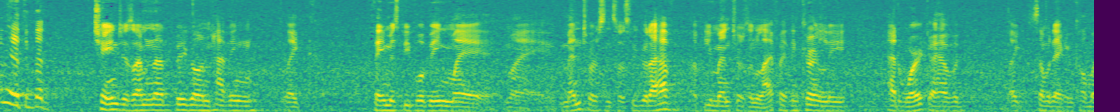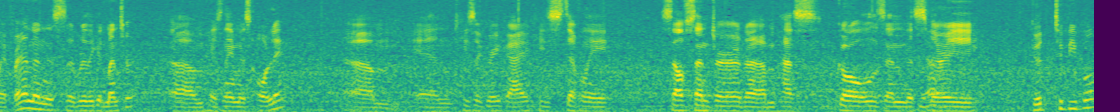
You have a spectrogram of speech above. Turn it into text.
I mean, I think that changes. I'm not big on having like famous people being my my mentors and so to speak, but I have a few mentors in life. I think currently at work I have a like somebody I can call my friend, and is a really good mentor. Um, his name is Ole, um, and he's a great guy. He's definitely self-centered, um, has goals, and is Yeah. very good to people,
